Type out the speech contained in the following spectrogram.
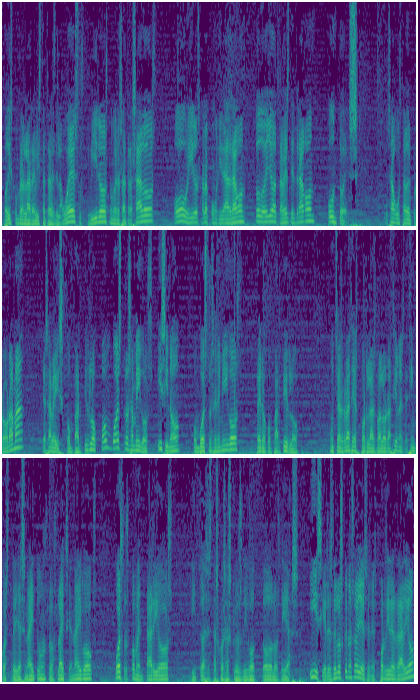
podéis comprar la revista a través de la web, suscribiros, números atrasados o uniros a la comunidad Dragon, todo ello a través de dragon.es. Si os ha gustado el programa, ya sabéis, compartirlo con vuestros amigos y si no, con vuestros enemigos, pero compartirlo. Muchas gracias por las valoraciones de 5 estrellas en iTunes, los likes en iBox, vuestros comentarios y todas estas cosas que os digo todos los días. Y si eres de los que nos oyes en Sport Direct Radio,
